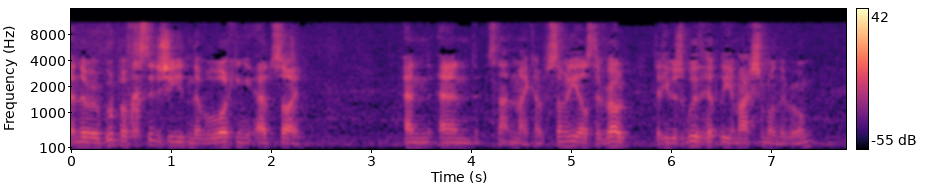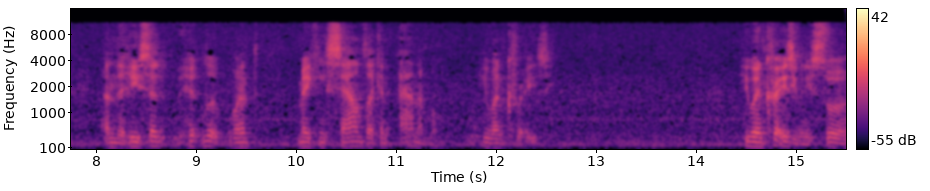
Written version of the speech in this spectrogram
and there were a group of Hasidic Yidden that were walking outside, and and it's not in Mein Kampf. Somebody else that wrote that he was with Hitler and Machshemo in the room, And the, he said Hitler went making sounds like an animal. He went crazy. He went crazy when he saw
